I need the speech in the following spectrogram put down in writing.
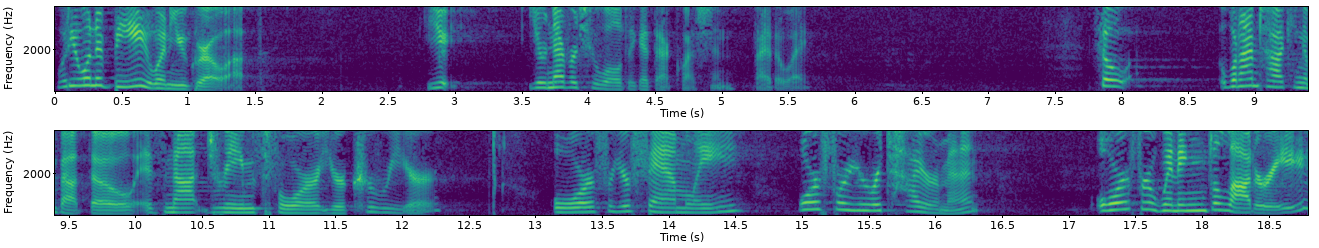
What do you want to be when you grow up? You, you're never too old to get that question, by the way. So, what I'm talking about, though, is not dreams for your career, or for your family, or for your retirement, or for winning the lottery.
